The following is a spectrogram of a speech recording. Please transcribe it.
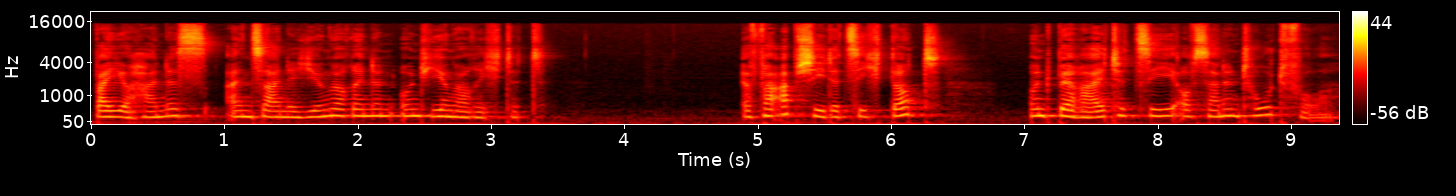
bei Johannes an seine Jüngerinnen und Jünger richtet. Er verabschiedet sich dort und bereitet sie auf seinen Tod vor.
